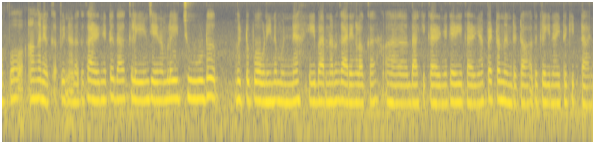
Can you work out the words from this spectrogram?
അപ്പോൾ അങ്ങനെയൊക്കെ. പിന്നെ അതൊക്കെ കഴിഞ്ഞിട്ട് ഇതാ ക്ലീൻ ചെയ്ത് നമ്മൾ ഈ ചൂട് വിട്ടു പോകണതിന് മുന്നേ ഈ ബർണറും കാര്യങ്ങളൊക്കെ ഇതാക്കി കഴിഞ്ഞ് കഴുകി കഴിഞ്ഞാൽ പെട്ടെന്നുണ്ട് കേട്ടോ അത് ക്ലീനായിട്ട് കിട്ടാൻ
